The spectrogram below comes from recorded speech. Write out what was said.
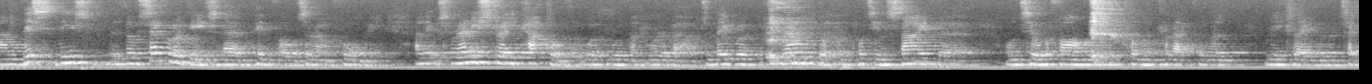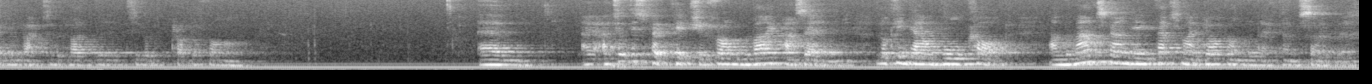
And this, these, there were several of these um, pinfolds around for me, and it was for any stray cattle that were, were, were about, and they were rounded up and put inside there until the farmers could come and collect them and reclaim them and take them back to the, to the proper farm. Um, I, I took this picture from the bypass end, looking down Bull Cop, and the man standing, that's my dog on the left-hand side there,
